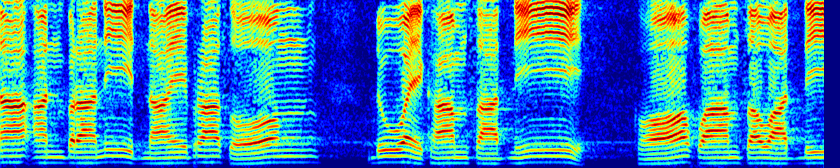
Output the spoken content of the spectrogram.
นะอันประณีตในพระสงฆ์ด้วยคำสัตย์นี้ ขอความสวัสดี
